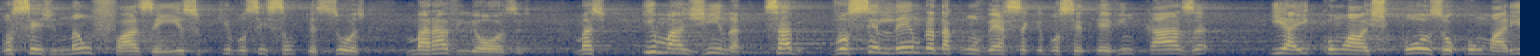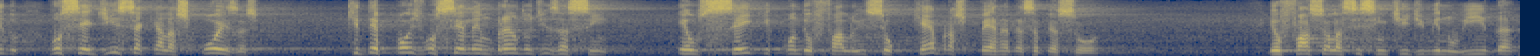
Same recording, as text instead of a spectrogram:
vocês não fazem isso porque vocês são pessoas maravilhosas. Mas imagina, sabe, você lembra da conversa que você teve em casa e aí com a esposa ou com o marido, você disse aquelas coisas que depois você lembrando diz assim: Eu sei que quando eu falo isso eu quebro as pernas dessa pessoa, eu faço ela se sentir diminuída,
